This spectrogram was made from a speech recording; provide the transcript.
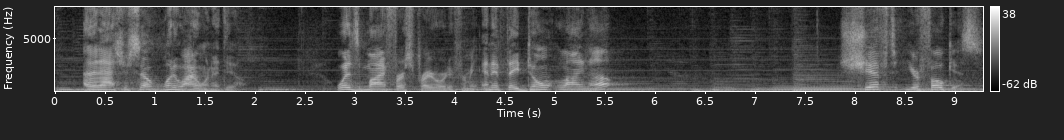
And then ask yourself, what do I want to do? What is my first priority for me? And if they don't line up, shift your focus,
